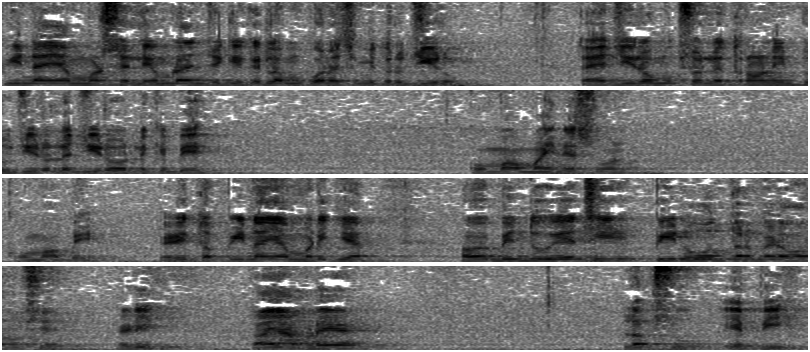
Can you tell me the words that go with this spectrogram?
પીના યામ મળશે. લેમડાની જગ્યાએ કેટલા મૂકવાના છે મિત્રો? જીરો તો અહીંયા જીરો મૂકશો એટલે ત્રણ ઇન્ટુ જીરો એટલે જીરો એટલે કે બે કોમા માઇનસ વન. કોમા બે. રેડી તો પીના અહીંયા મળી ગયા. હવે બિંદુ એથી પીનું અંતર મેળવવાનું છે. રેડી તો અહીંયા આપણે લખશું એપી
